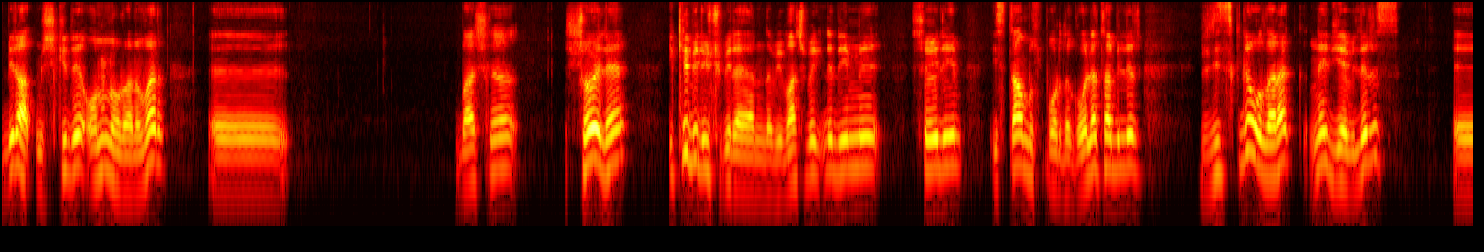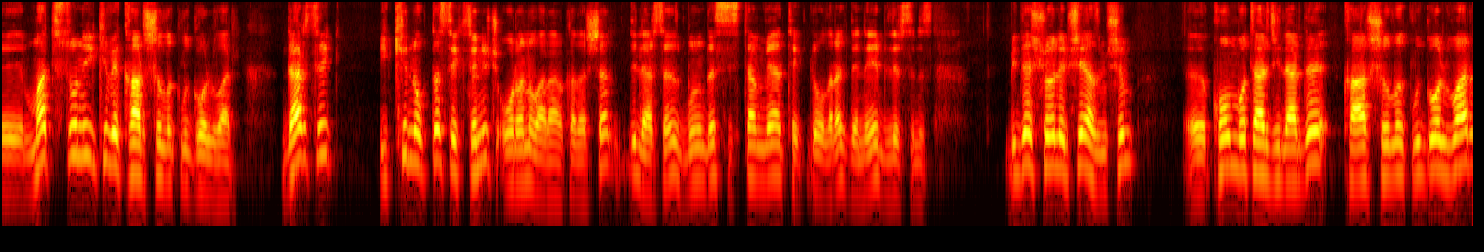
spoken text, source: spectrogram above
1.62 de onun oranı var. Ee, başka şöyle 2-1-3-1 ayarında bir maç beklediğimi söyleyeyim. İstanbulspor'da gol atabilir. Riskli olarak ne diyebiliriz? Ee, maç sonu 2 ve karşılıklı gol var. Dersek 2.83 oranı var arkadaşlar. Dilerseniz bunu da sistem veya tekli olarak deneyebilirsiniz. Bir de şöyle bir şey yazmışım. Ee, combo tercihlerde karşılıklı gol var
